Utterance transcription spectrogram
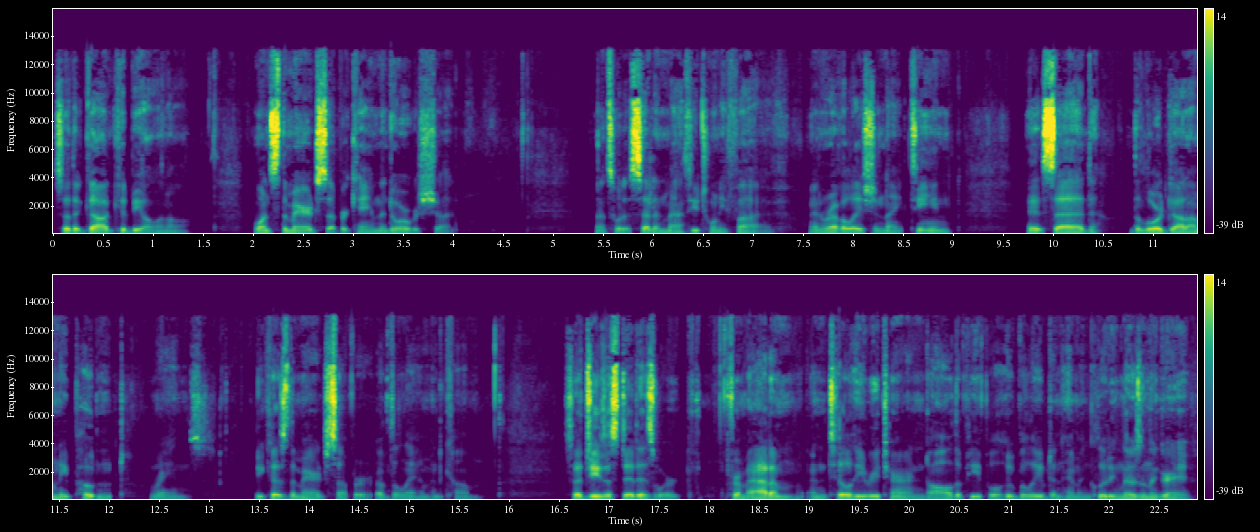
so that God could be all in all. Once the marriage supper came, the door was shut. That's what it said in Matthew 25. In Revelation 19, it said, The Lord God omnipotent reigns, because the marriage supper of the Lamb had come. So Jesus did his work. From Adam until he returned, all the people who believed in him, including those in the grave,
